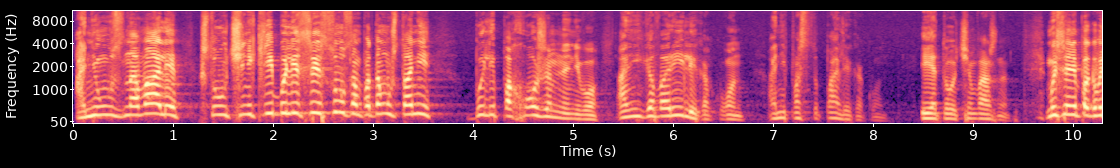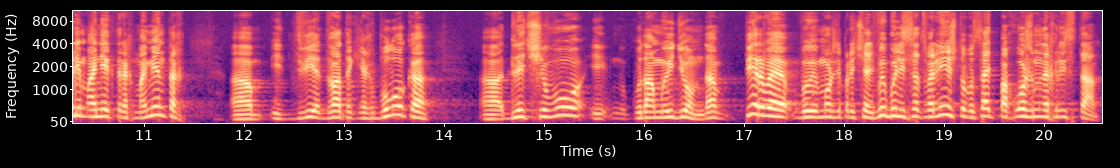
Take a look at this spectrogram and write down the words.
Они узнавали, что ученики были с Иисусом, потому что они были похожими на Него. Они говорили, как Он, они поступали, как Он. И это очень важно. Мы сегодня поговорим о некоторых моментах, а, и две, два таких блока. А, для чего и ну, куда мы идем. Да? Первое, вы можете прочитать, вы были сотворены, чтобы стать похожими на Христа.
